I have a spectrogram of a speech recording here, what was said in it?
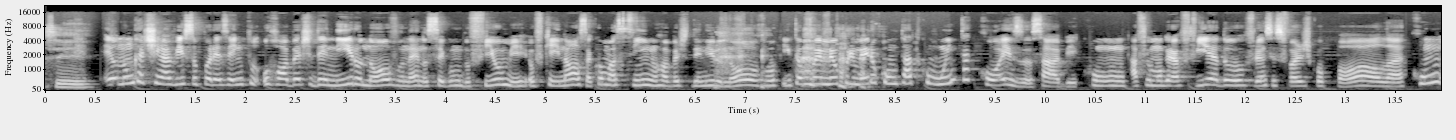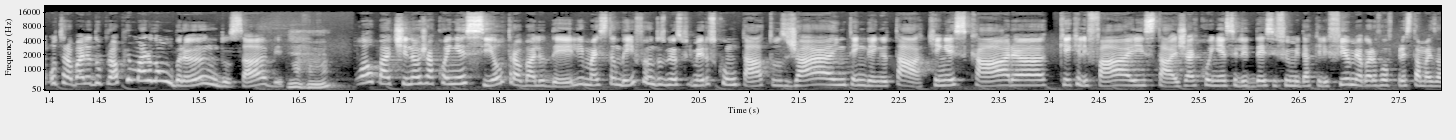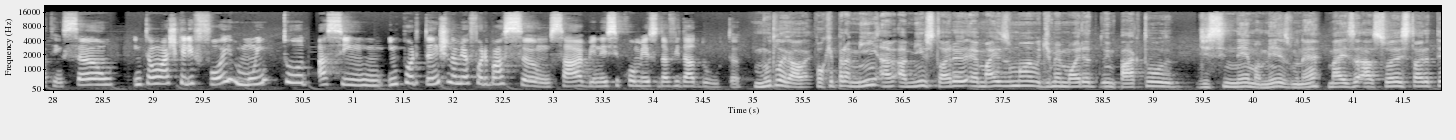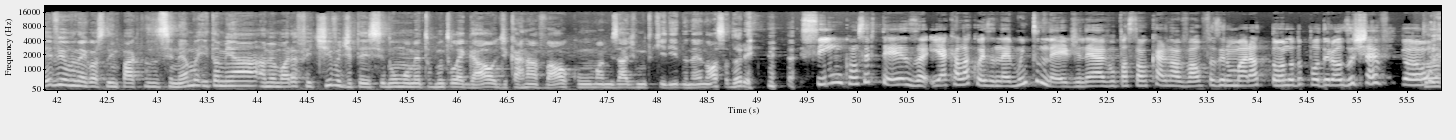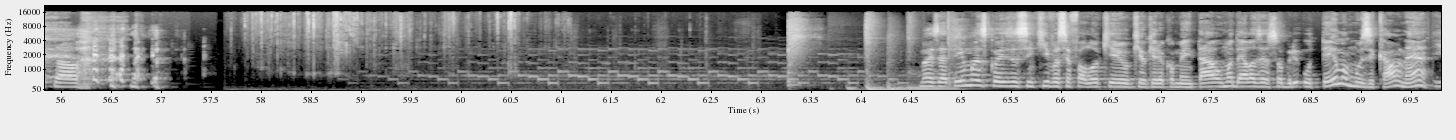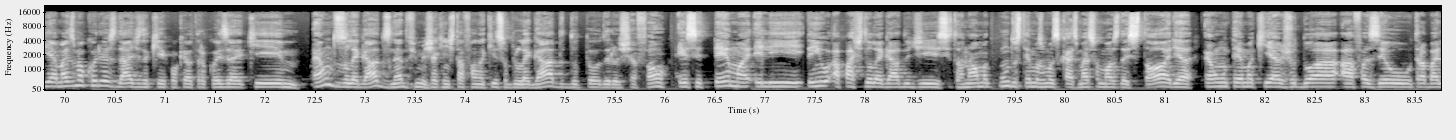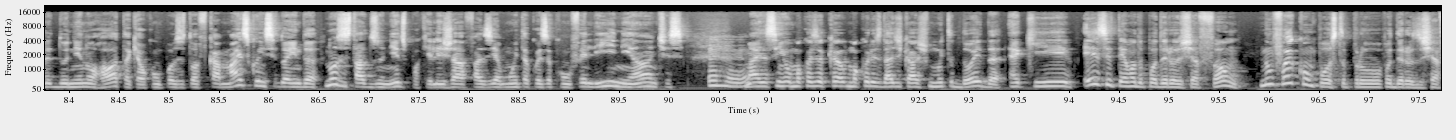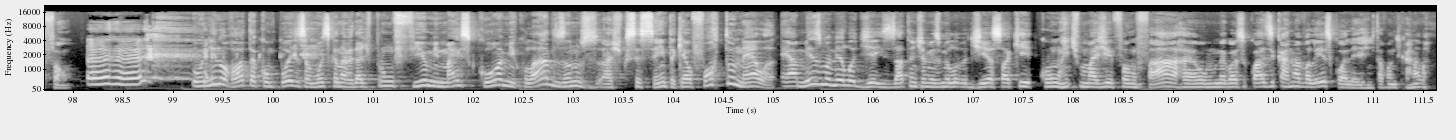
Sim. Eu nunca tinha visto, por exemplo, o Robert De Niro novo, né, no segundo filme. Eu fiquei, nossa, como assim o Robert De Niro novo? Então foi meu primeiro contato com muita coisa, sabe? Com a filmografia do Francis Ford Coppola, com o trabalho do próprio Marlon Brando, sabe? Uhum. O Alpatino eu já conhecia o trabalho dele, mas também foi um dos meus primeiros contatos, já entendendo, tá, quem é esse cara, o que, que ele faz, tá, já conheço ele desse filme daquele filme, agora eu vou prestar mais atenção. Então eu acho que ele foi muito, assim, importante na minha formação, sabe? Nesse começo da vida adulta. Muito legal, porque para mim, a, a, minha história é mais uma de memória do impacto de cinema mesmo, né? Mas a sua história teve o um negócio do impacto do cinema e também a, a memória afetiva de ter sido um momento muito legal, de carnaval com uma amizade muito querida, né? Nossa, adorei. Sim, com certeza. E aquela coisa, né? Muito nerd, né? Ah, vou passar o carnaval fazendo maratona do poderoso chefão. Total. Mas é, tem umas coisas assim que você falou que eu, que eu queria comentar. Uma delas é sobre o tema musical, né? E é mais uma curiosidade do que qualquer outra coisa, é que é um dos legados, né, do filme, já que a gente tá falando aqui sobre o legado do Poderoso Chefão. Esse tema, ele tem a parte do legado de se tornar uma, um dos temas musicais mais famosos da história. É um tema que ajudou a, a fazer o trabalho do Nino Rota, que é o compositor, ficar mais conhecido ainda nos Estados Unidos, porque ele já fazia muita coisa com o Fellini antes. Uhum. Mas, assim, uma coisa que, uma curiosidade que eu acho muito doida é que esse tema do Poderoso Chefão não foi composto pro Poderoso Chefão. Uhum. O Nino Rota compôs essa música, na verdade, para um filme mais cômico lá dos anos, acho que 60, que é o Fortunella. É a mesma melodia, exatamente a mesma melodia, só que com um ritmo mais de fanfarra, um negócio quase carnavalesco. Olha aí, a gente tá falando de carnaval.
